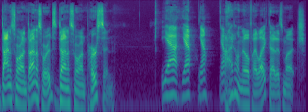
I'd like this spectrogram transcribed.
dinosaur on dinosaur, it's dinosaur on person. Yeah, yeah, yeah, yeah. I don't know if I like that as much.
